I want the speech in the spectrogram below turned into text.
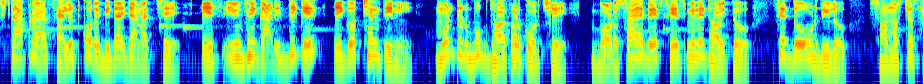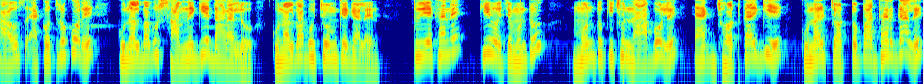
স্টাফরা স্যালুট করে বিদায় জানাচ্ছে। এস ইউভি গাড়ির দিকে এগোচ্ছেন তিনি। মন্টুর বুক ধড়ফড় করছে। বড় সাহেবের শেষ মিনিট হয়তো। সে দৌড় দিল। সমস্ত সাহস একত্র করে কুণালবাবুর সামনে গিয়ে দাঁড়াল। কুণালবাবু চমকে গেলেন। তুই এখানে? কি হয়েছে মন্টু? মন্টু কিছু না বলে এক ঝটকায় গিয়ে কুণাল চট্টোপাধ্যায়ের গালে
